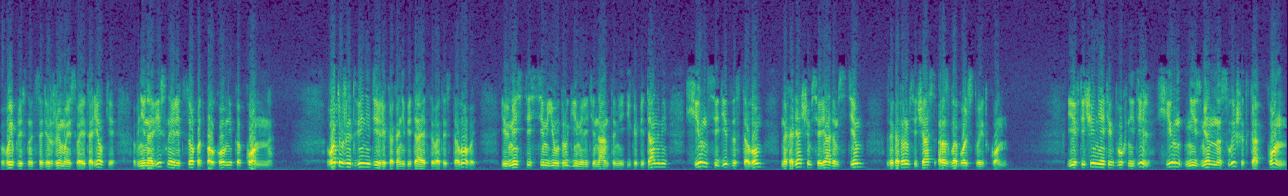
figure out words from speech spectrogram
выплеснуть содержимое своей тарелки в ненавистное лицо подполковника Конна. Вот уже две недели, как они питаются в этой столовой, и вместе с семью другими лейтенантами и капитанами Хирн сидит за столом, находящимся рядом с тем, за которым сейчас разглагольствует Кон. И в течение этих двух недель Хирн неизменно слышит, как Кон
